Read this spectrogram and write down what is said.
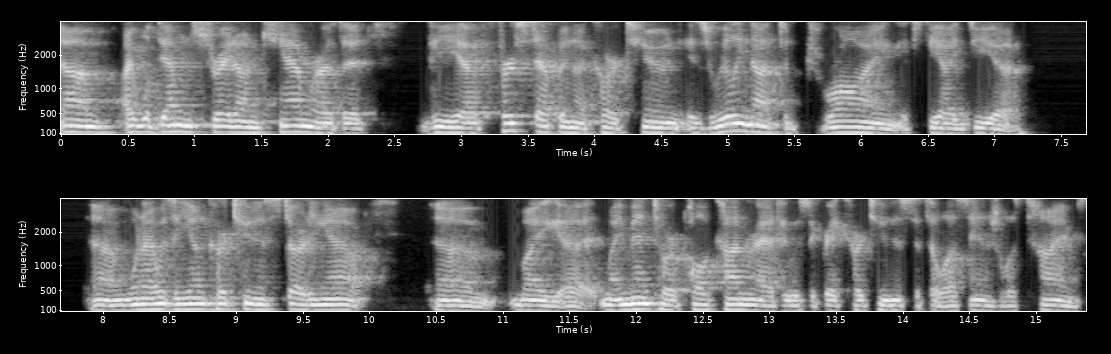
Um, I will demonstrate on camera that the uh, first step in a cartoon is really not the drawing; it's the idea. Um, when I was a young cartoonist starting out, um, my uh, my mentor Paul Conrad, who was a great cartoonist at the Los Angeles Times,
